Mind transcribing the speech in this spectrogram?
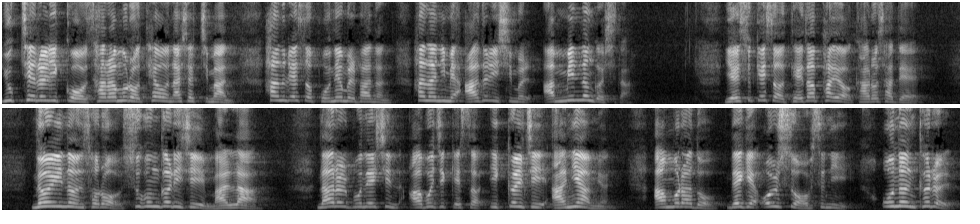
육체를 입고 사람으로 태어나셨지만 하늘에서 보냄을 받은 하나님의 아들이심을 안 믿는 것이다. 예수께서 대답하여 가로사대 너희는 서로 수근거리지 말라. 나를 보내신 아버지께서 이끌지 아니하면 아무라도 내게 올 수 없으니 오는 그를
